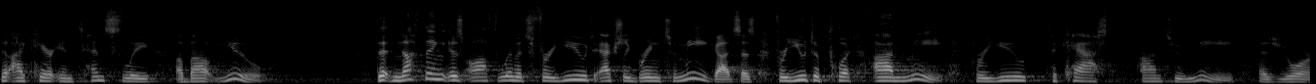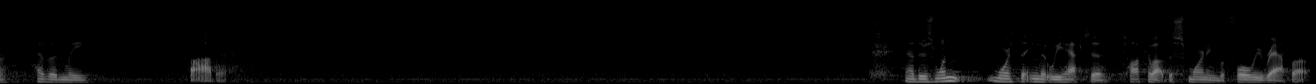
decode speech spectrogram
that I care intensely about you. That nothing is off limits for you to actually bring to me, God says, for you to put on me, for you to cast onto me as your heavenly Father. Now, there's one more thing that we have to talk about this morning before we wrap up.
